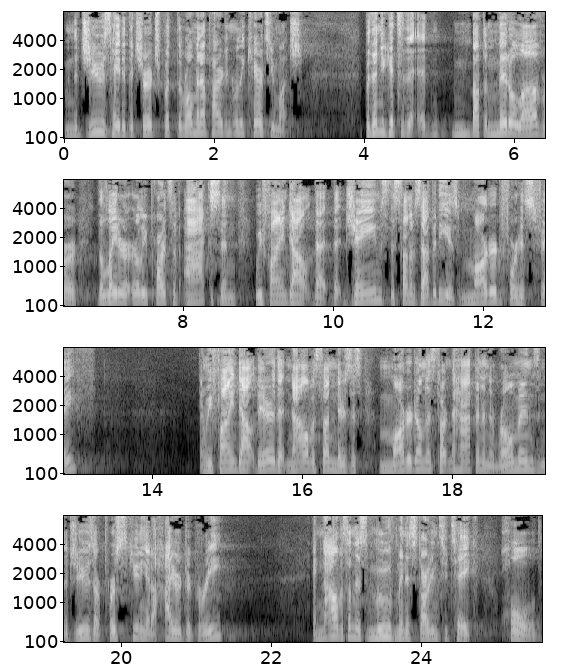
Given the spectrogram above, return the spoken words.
I mean, the Jews hated the church, but the Roman Empire didn't really care too much. But then you get to the, about the middle of or the later early parts of Acts, and we find out that, that James, the son of Zebedee, is martyred for his faith. And we find out there that now all of a sudden there's this martyrdom that's starting to happen, and the Romans and the Jews are persecuting at a higher degree. And now all of a sudden this movement is starting to take hold.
